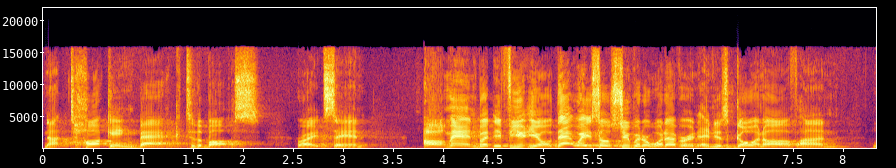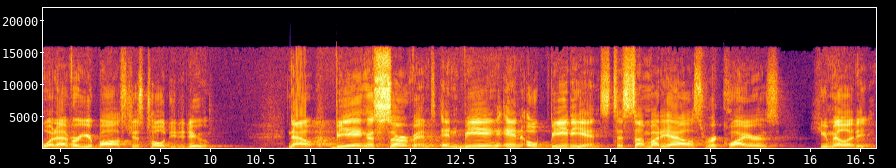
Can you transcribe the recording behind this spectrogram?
not talking back to the boss right? Saying, oh man, but if you, you know, that way is so stupid or whatever, and, and just going off on whatever your boss just told you to do. Now, being a servant and being in obedience to somebody else requires humility.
